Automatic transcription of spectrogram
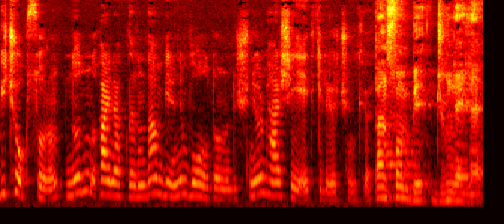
birçok sorunun kaynaklarından birinin bu olduğunu düşünüyorum. Her şeyi etkiliyor çünkü. Ben son bir cümleyle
